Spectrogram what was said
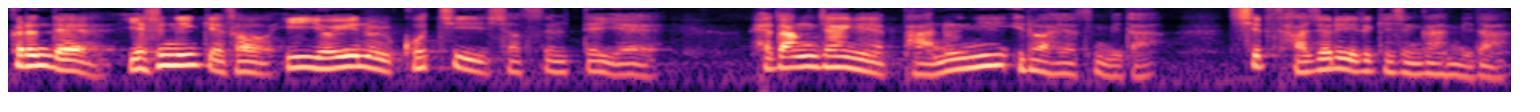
그런데 예수님께서 이 여인을 고치셨을 때에 회당장의 반응이 이러하였습니다. 14절이 이렇게 증가합니다.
